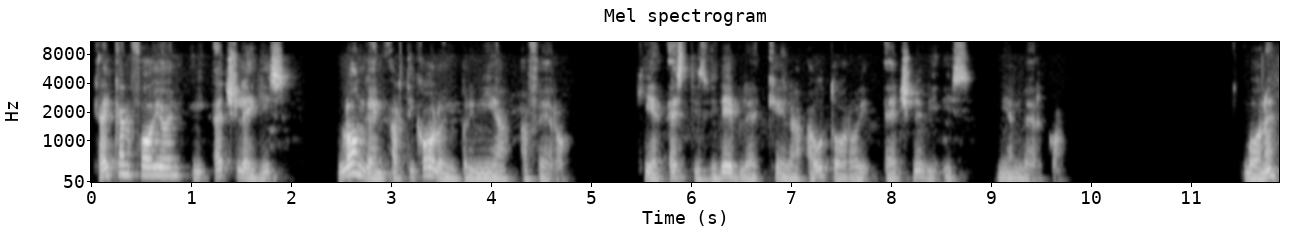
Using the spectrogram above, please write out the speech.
Kelkan foioin mi ec legis longajn articoloin primia afero, kie estis videble che la autoroi ec ne vidis mian verkon. Bone.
